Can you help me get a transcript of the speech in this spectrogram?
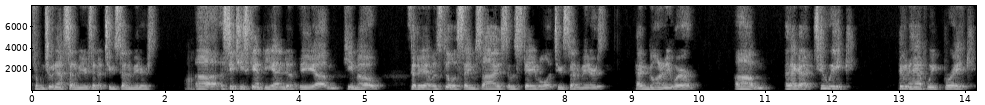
from two and a half centimeters into two centimeters. Wow. Uh, a CT scan at the end of the um, chemo said yeah, it was still the same size. It was stable at two centimeters, hadn't gone anywhere. Um, and I got a two week, two and a half week break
